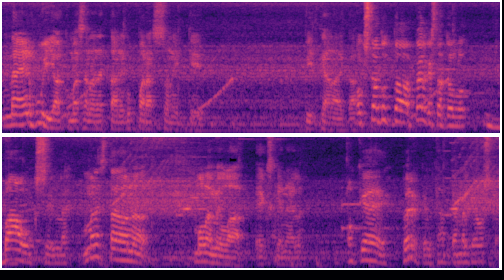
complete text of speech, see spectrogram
Mä en huijaa, kun mä sanon, että tää on niinku paras Sonic pitkään aikaa. Onks tää tota, pelkästään tullut Bauksille? Mun mielestä tää on äh, molemmilla X-geneillä. Okei. Perkele, tähän pitää melkein ostaa.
